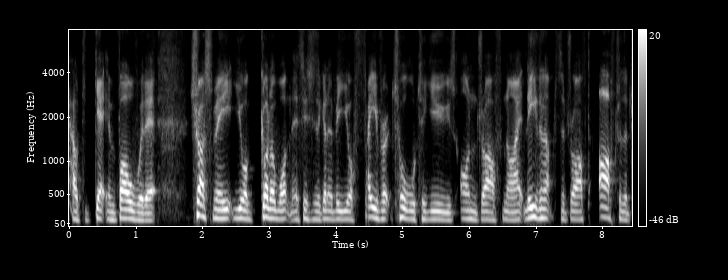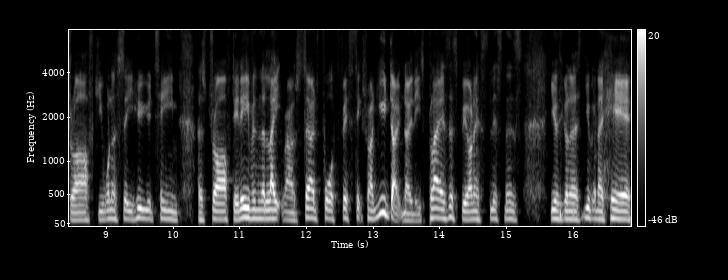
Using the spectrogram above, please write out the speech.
how to get involved with it. Trust me, you're gonna want this. This is going to be your favorite tool to use on draft night, leading up to the draft, after the draft. You want to see who your team has drafted, even in the late rounds, third, fourth, fifth, sixth round. You don't know these players. Let's be honest, listeners. You're gonna you're gonna hear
